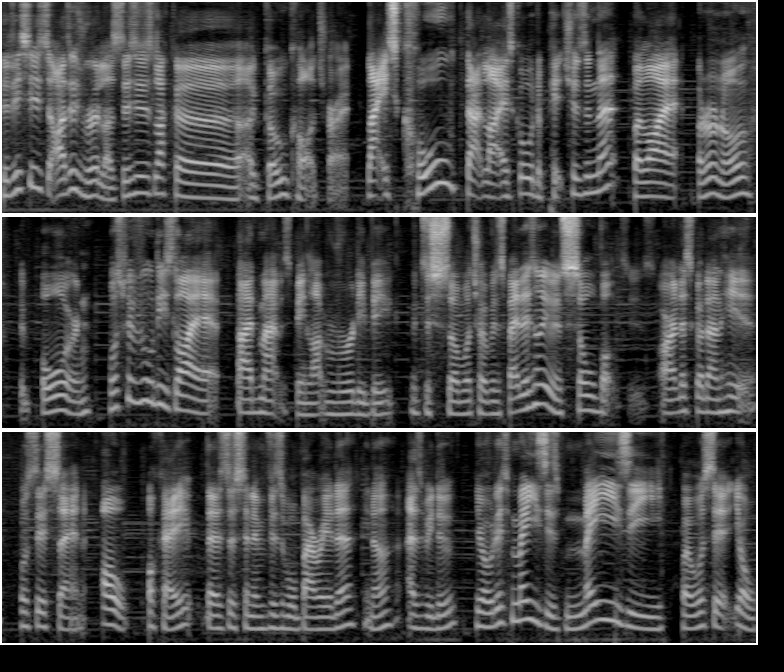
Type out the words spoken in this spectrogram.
So this is. I just realized this is like a a go kart track. Like it's cool that like it's got all the pictures in that, but like I don't know, a bit boring. What's with all these like bad maps being like really big with just so much open space? There's not even soul boxes. All right, let's go down here. What's this saying? Oh, okay. There's just an invisible barrier there, you know, as we do. Yo, this maze is mazy. Wait, what's it? Yo,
